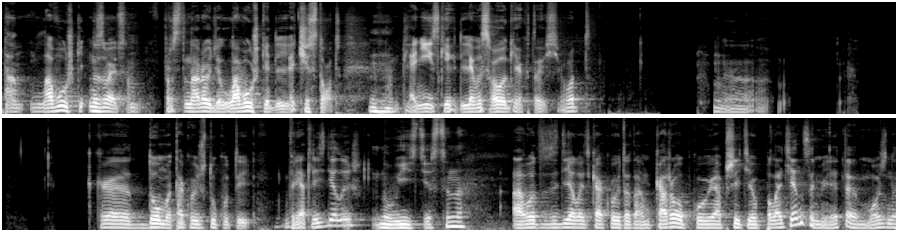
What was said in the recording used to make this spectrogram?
там ловушки, называются там в простонародье ловушки для частот, угу. там, для низких, для высоких, то есть вот э, к дома такую штуку ты вряд ли сделаешь. Ну, естественно. А вот сделать какую-то там коробку и обшить ее полотенцами, это можно.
